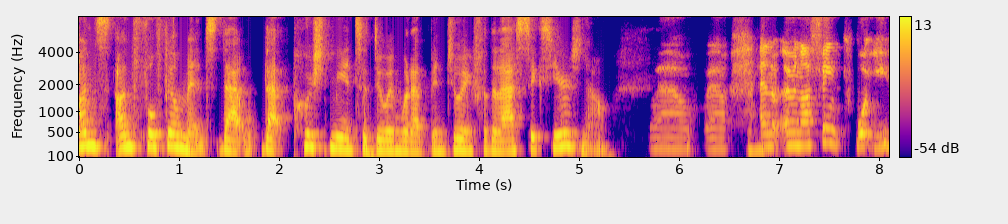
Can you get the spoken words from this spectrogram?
un- unfulfillment that that pushed me into doing what I've been doing for the last six years now. Wow, wow, mm-hmm. and I mean, I think what you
